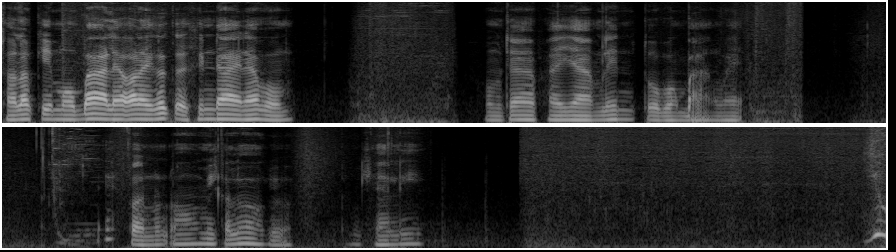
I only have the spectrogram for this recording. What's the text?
สำหรับเกมโมบ้าแล้วอะไรก็เกิดขึ้นได้นะครับผม ผมจะพยายามเล่นตัวบางๆไว้เอ๊ะฝั่งนู้นอ๋อมีกระลอกอยู่เป็นแครี่ You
